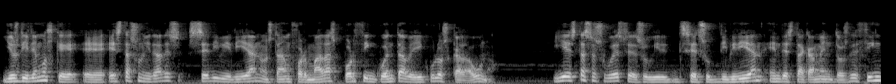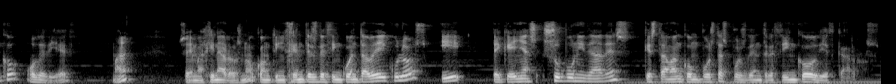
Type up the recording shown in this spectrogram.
y os diremos que eh, estas unidades se dividían o estaban formadas por 50 vehículos cada uno. Y estas a su vez se, se subdividían en destacamentos de 5 o de 10. ¿vale? Sea, imaginaros, ¿no? Contingentes de 50 vehículos y pequeñas subunidades que estaban compuestas pues, de entre 5 o 10 carros.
